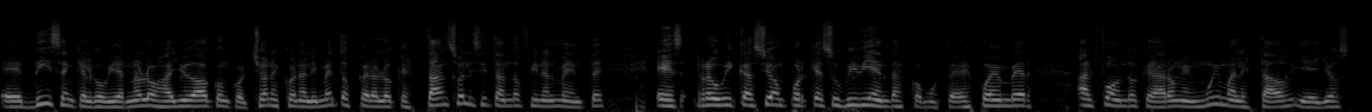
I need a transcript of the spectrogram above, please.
eh, dicen que el gobierno los ha ayudado con colchones, con alimentos, pero lo que están solicitando finalmente es reubicación porque sus viviendas, como ustedes pueden ver al fondo, quedaron en muy mal estado y ellos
